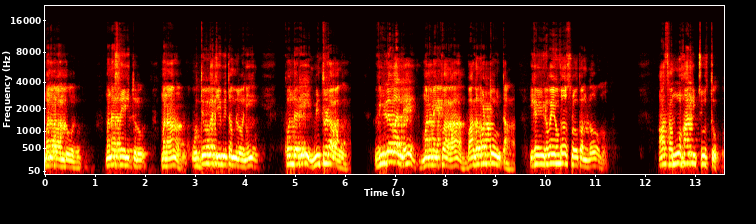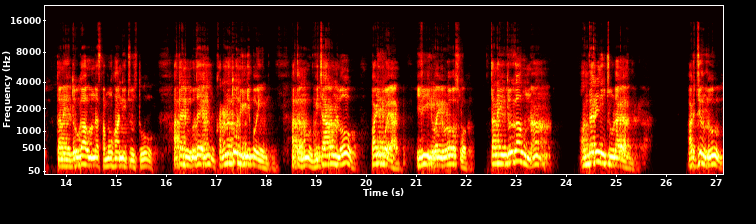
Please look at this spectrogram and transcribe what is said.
మన బంధువులు మన స్నేహితులు మన ఉద్యోగ జీవితంలోని కొందరి మిత్రుల వల్ల. వీళ్ళ వల్లే మనం ఎక్కువగా బాధపడుతూ ఉంటాం. ఇక ఇరవై ఒకటో శ్లోకంలో ఆ సమూహాన్ని చూస్తూ తన ఎదురుగా ఉన్న సమూహాన్ని చూస్తూ అతని హృదయం కరుణతో నిండిపోయింది. అతను విచారంలో పడిపోయాడు. ఇది ఇరవై ఏడవ శ్లోకం. తన ఎదురుగా ఉన్న అందరినీ చూడగా అర్జునుడు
